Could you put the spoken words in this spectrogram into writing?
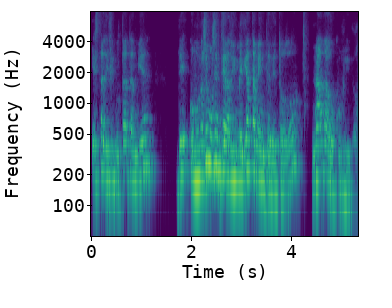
esta dificultad también de, como nos hemos enterado inmediatamente de todo, nada ha ocurrido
